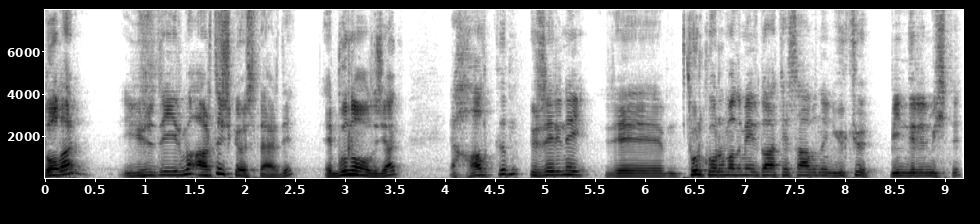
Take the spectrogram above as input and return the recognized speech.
dolar %20 artış gösterdi. E bu ne olacak? E, halkın üzerine e, kur korumalı mevduat hesabının yükü bindirilmişti.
